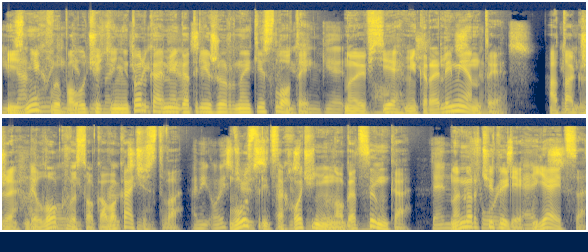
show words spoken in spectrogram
Из них вы получите не только омега-3 жирные кислоты, но и все микроэлементы, а также белок высокого качества. В устрицах очень много цинка. Номер четыре. Яйца.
